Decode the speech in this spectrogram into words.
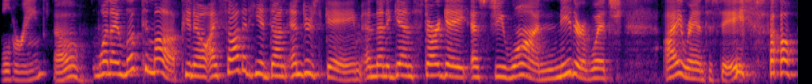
Wolverine. Oh. When I looked him up, you know, I saw that he had done Ender's Game and then again Stargate SG1, neither of which I ran to see. So,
